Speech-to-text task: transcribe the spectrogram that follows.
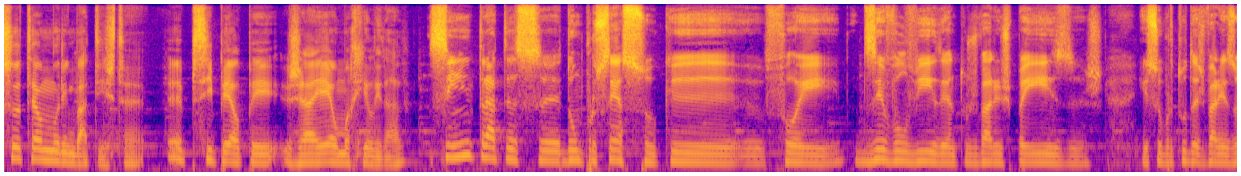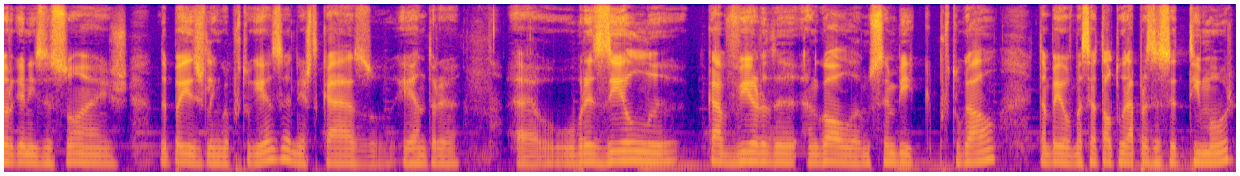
Professor Telmo Mourinho Batista, a PSI-PLP já é uma realidade? Sim, trata-se de um processo que foi desenvolvido entre os vários países e, sobretudo, as várias organizações de países de língua portuguesa, neste caso entre uh, o Brasil, Cabo Verde, Angola, Moçambique, Portugal. Também houve uma certa altura a presença de Timor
